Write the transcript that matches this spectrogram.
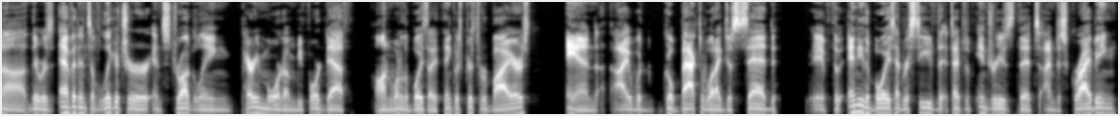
uh, there was evidence of ligature and struggling peri mortem before death on one of the boys that I think was Christopher Byers. And I would go back to what I just said if the, any of the boys had received the types of injuries that I'm describing,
